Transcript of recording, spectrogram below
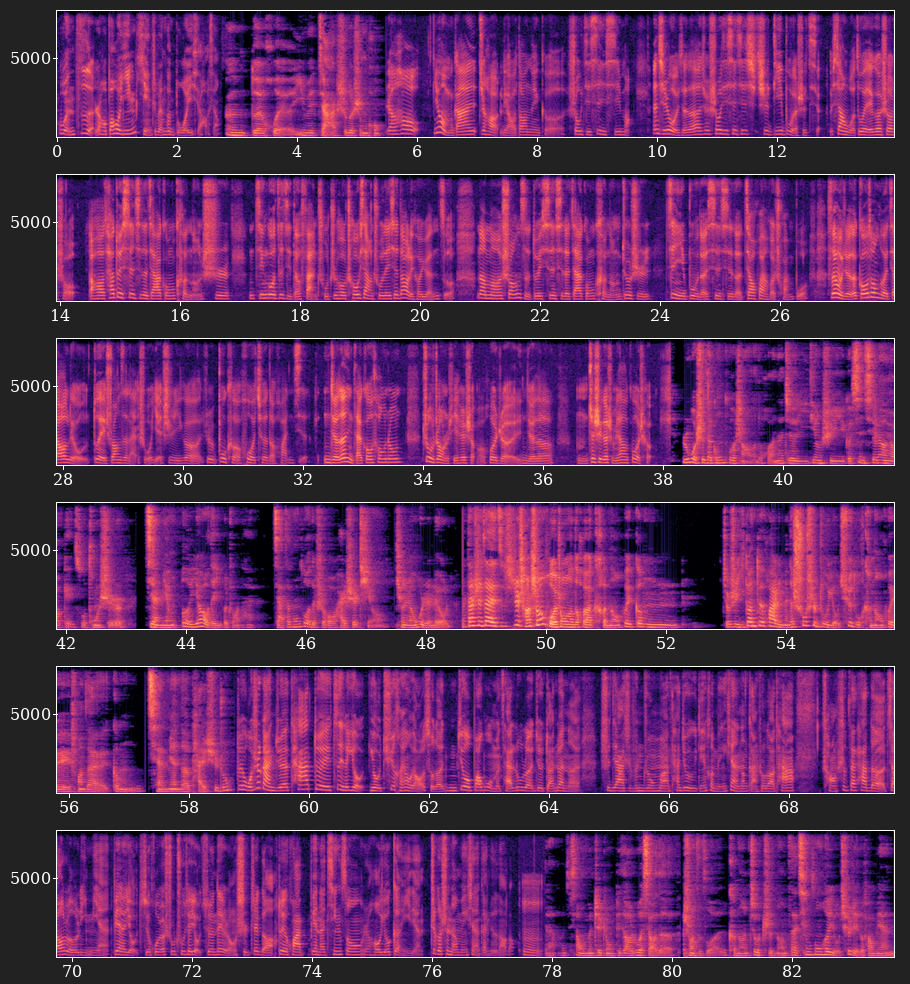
文字，然后包括音频这边更多一些，好像。嗯，对，会，因为甲是个声控。然后，因为我们刚刚正好聊到那个收集信息嘛，但其实我觉得，就收集信息是第一步的事情。像我作为一个射手，然后他对信息的加工可能是经过自己的反刍之后抽象出的一些道理和原则。那么双子对信息的加工可能就是进一步的信息的交换和传播。所以我觉得沟通和交流对双子来说也是一个就是不可或缺的环节。你觉得你在沟通中注重些些什么，或者你觉得嗯这是一个什么样的过程？如果是在工作上了的话，那就一定是一个信息量要给足，同时简明扼要的一个状态。甲在工作的时候还是挺挺人物人流的，但是在日常生活中了的话，可能会更就是一段对话里面的舒适度、有趣度可能会放在更前面的排序中。对我是感觉他对自己的有有趣很有要求的，你就包括我们才录了就短短的。十几二十分钟嘛，他就已经很明显的能感受到，他尝试在他的交流里面变得有趣，或者输出一些有趣的内容，使这个对话变得轻松，然后有梗一点，这个是能明显的感觉得到的。嗯，对啊，像我们这种比较弱小的双子座，可能就只能在轻松和有趣这个方面。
